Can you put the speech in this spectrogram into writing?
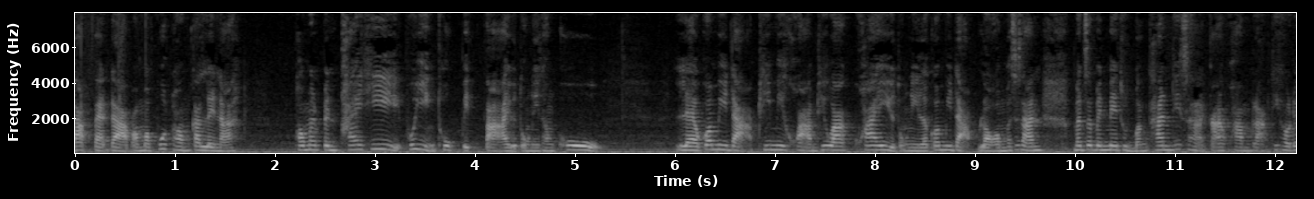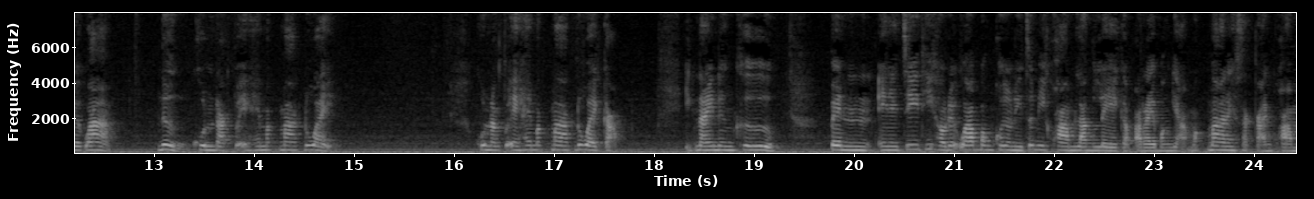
ดาบแปดดาบเอามาพูดพร้อมกันเลยนะ เพราะมันเป็นไพ่ที่ผู้หญิงถูกปิดตาอยู่ตรงนี้ทั้งคู่ แล้วก็มีดาบที่มีความที่ว่าไขว้อยู่ตรงนี้ แล้วก็มีดาบล้อม เพราะฉะนั้นมันจะเป็นเมถุนบางท่านที่สถานการณ์ความรักที่เขาเรียกว่าหนึ่งคุณรักตัวเองให้มาก ๆด้วย คุณรักตัวเองให้มาก ๆด้วยกับ อีกในหนึ่งคือเป็น energy ที่เขาเรียกว่าบางคนตรงนี้จะมีความลังเลกับอะไรบางอย่างมาก ๆ ในสถานการณ์ความ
